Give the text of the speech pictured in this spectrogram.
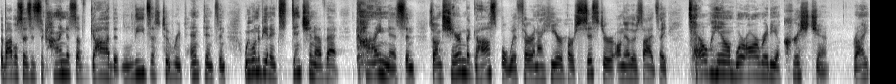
The Bible says it's the kindness of God that leads us to repentance. And we want to be an extension of that kindness. And so I'm sharing the gospel with her, and I hear her sister on the other side say, Tell him we're already a Christian, right?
